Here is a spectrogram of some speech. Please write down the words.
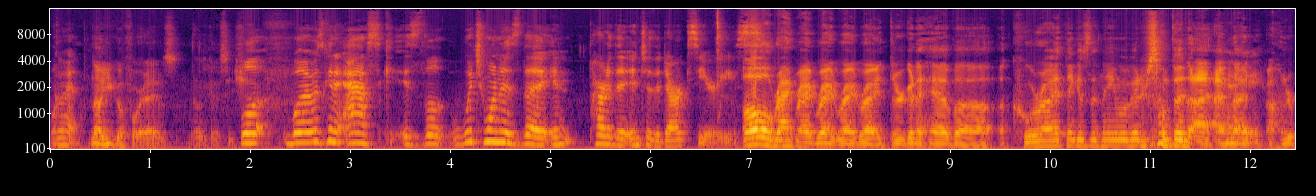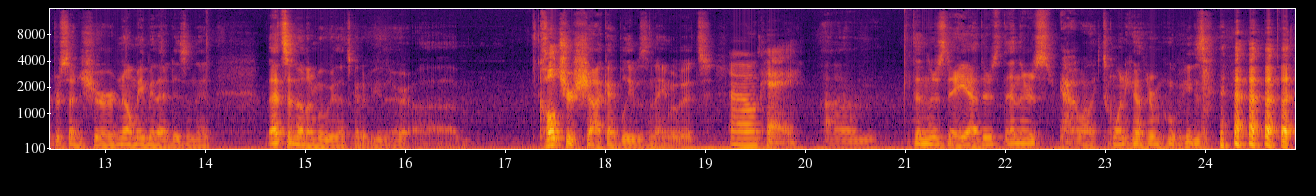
go ahead. No, you go for it. I was I was gonna see. Shit. Well, well, I was going to ask is the which one is the in, part of the Into the Dark series? Oh right, right, right, right, right. They're gonna have uh, Akura, I think is the name of it or something. I, I'm not Okay. 100 percent sure. No, maybe that isn't it. That's another movie that's gonna be there. Um, Culture Shock, I believe, is the name of it. okay. Um, then there's the yeah, there's then there's yeah, well, like 20 other movies. then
